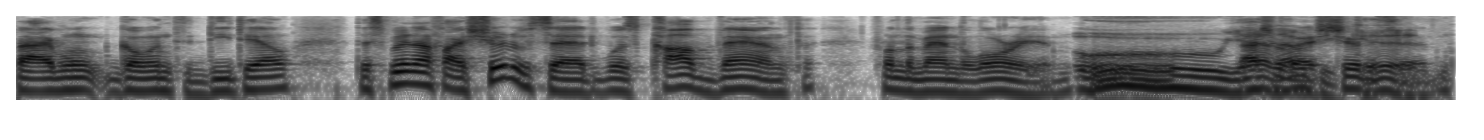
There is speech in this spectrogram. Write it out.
but I won't go into detail. The spinoff I should have said was Cobb Vanth from The Mandalorian. Ooh, yeah, That's that what I would be should have good. said.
